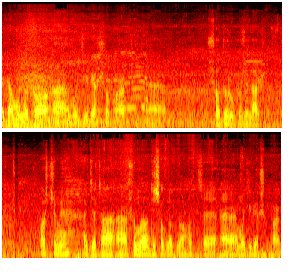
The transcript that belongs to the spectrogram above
এটা মূলত মুজিব একশো পার্ক সদর উপজেলার পশ্চিমে যেটা আহ, সুরমা নদী সংলগ্ন হচ্ছে মুজিব একশো পার্ক।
